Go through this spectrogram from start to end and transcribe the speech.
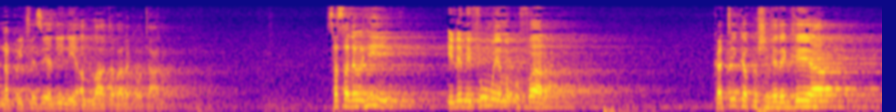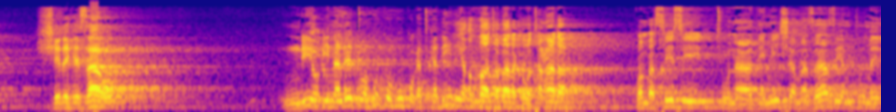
na kuichezea dini ya Allah tabaraka wa taala. Sasa leo hii ile mifumo ya makufar katika kusherehekea sherehe zao ndiyo inaletwa huko huko katika dini ya Allah tabaraka wa taala kwamba sisi tunaadhimisha mazazi ya mtume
